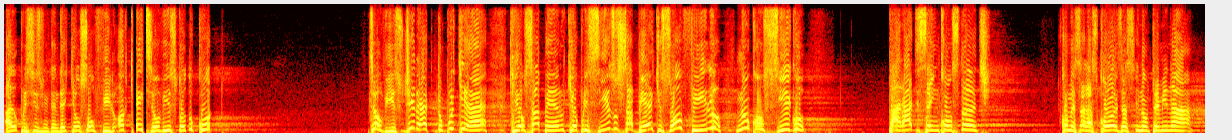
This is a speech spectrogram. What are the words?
Ah, eu preciso entender que eu sou filho. Ok, você ouve isso todo culto. Você ouve isso direto. Então por que é que eu sabendo que eu preciso saber que sou filho, não consigo parar de ser inconstante? Começar as coisas e não terminar.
